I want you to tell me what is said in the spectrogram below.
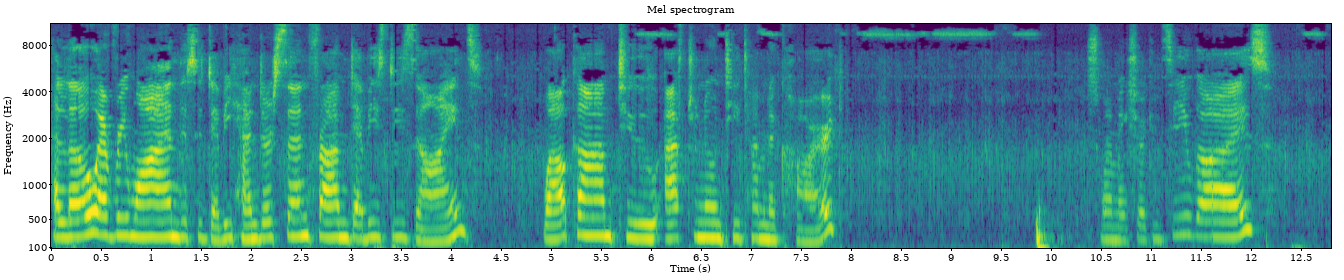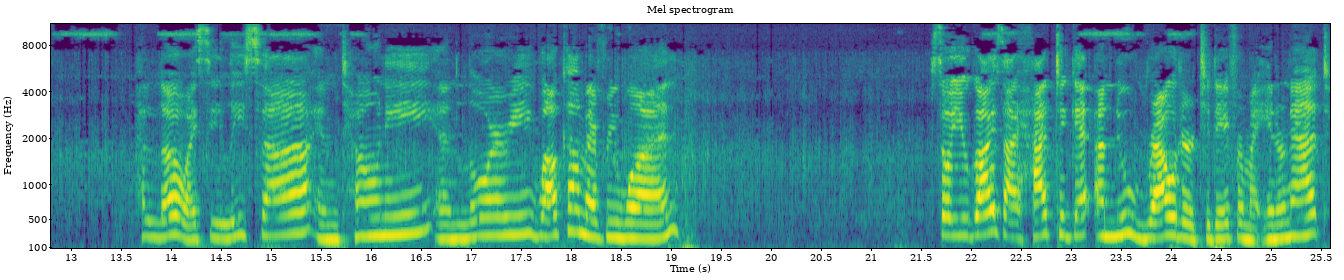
Hello everyone, this is Debbie Henderson from Debbie's Designs. Welcome to Afternoon Tea Time in a Card. Just want to make sure I can see you guys. Hello, I see Lisa and Tony and Lori. Welcome everyone. So you guys, I had to get a new router today for my internet.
